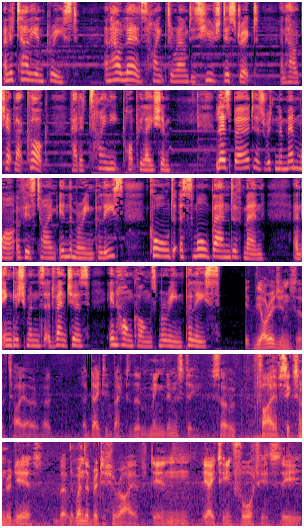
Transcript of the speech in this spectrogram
an Italian priest, and how Les hiked around his huge district, and how Chek Lap Kok had a tiny population. Les Bird has written a memoir of his time in the Marine Police called A Small Band of Men, an Englishman's adventures in Hong Kong's Marine Police. The origins of Tai O are dated back to the Ming Dynasty, so five, six hundred years. But when the British arrived in the 1840s, the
